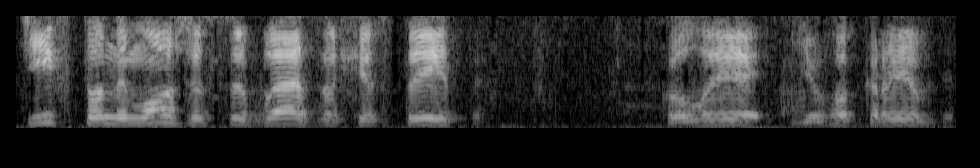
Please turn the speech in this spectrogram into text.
ті, хто не може себе захистити, коли його кривдять.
